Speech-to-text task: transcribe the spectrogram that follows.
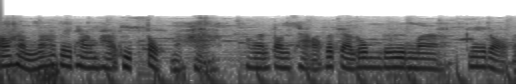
เราหันหน้าไปทางพระอาทิตย์ตกนะคะ เพราะงั้นตอนเช้าก็จะร่มรื่นมาก ไม่ร้อน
